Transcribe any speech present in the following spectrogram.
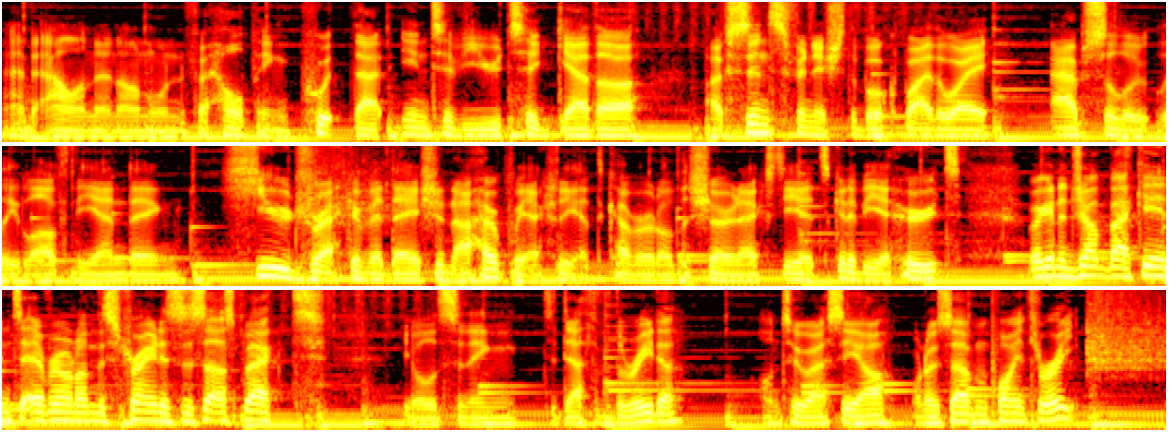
and Allen and Unwin for helping put that interview together. I've since finished the book, by the way. Absolutely love the ending. Huge recommendation. I hope we actually get to cover it on the show next year. It's going to be a hoot. We're going to jump back into Everyone on this Train is a Suspect. You're listening to Death of the Reader on 2SER 107.3.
